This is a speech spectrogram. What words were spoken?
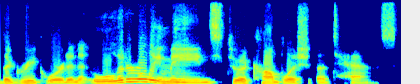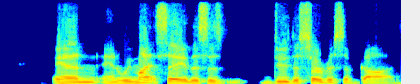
the Greek word, and it literally means to accomplish a task and and we might say this is do the service of god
